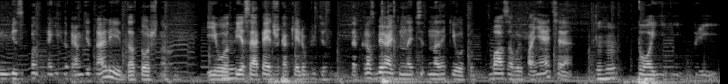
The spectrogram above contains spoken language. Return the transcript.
без каких-то прям деталей дотошных. И вот, Мгм. если опять же, как я люблю так разбирать на, на такие вот базовые понятия, Мгм. то и, и при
